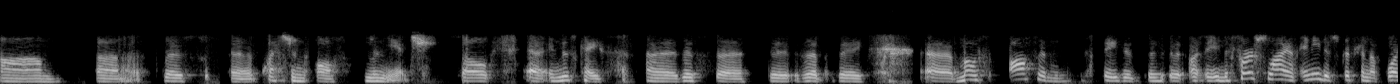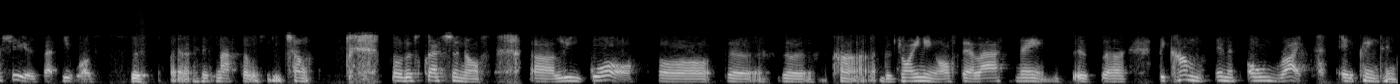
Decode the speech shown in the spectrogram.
um, uh, this uh, question of lineage. So, uh, in this case, this the the, the most often stated in the first line of any description of Guo Xi is that he was this, his master was Li Cheng. So this question of Li Guo or the the uh, the joining of their last names is uh, becomes in its own right a painting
